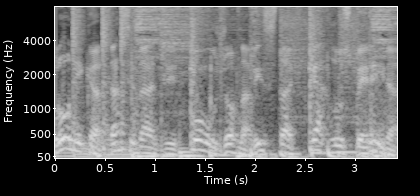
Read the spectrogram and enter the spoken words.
Crônica da Cidade, com o jornalista Carlos Pereira.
